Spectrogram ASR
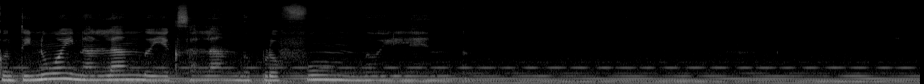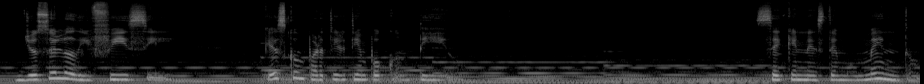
Continúa inhalando y exhalando profundo y lento. Yo sé lo difícil que es compartir tiempo contigo. Sé que en este momento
